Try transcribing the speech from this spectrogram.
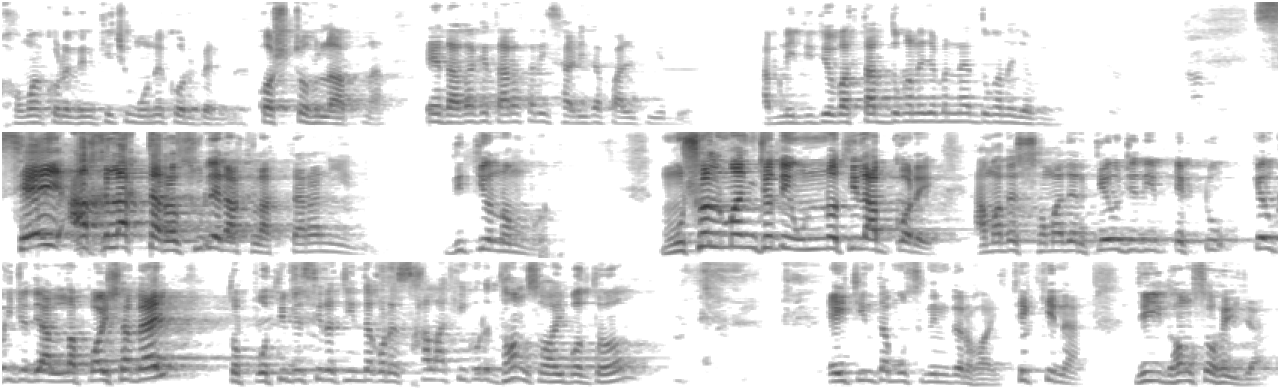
ক্ষমা করে দিন, কিছু মনে করবেন না, কষ্ট হলো আপনার। এ দাদাকে তাড়াতাড়ি শাড়িটা পাল্টিয়ে দিন আপনি দ্বিতীয়বার তার দোকানে যাবেন না দোকানে যাবেন সেই আখলাকটা, রসুলের আখলাক, তারা নিয়ে দিন দ্বিতীয় নম্বর মুসলমান যদি উন্নতি লাভ করে, আমাদের সমাজের কেউ যদি একটু, কেউ কি যদি আল্লাহ পয়সা দেয়, তো প্রতিবেশীরা চিন্তা করে সালা কি করে ধ্বংস হয় বলতো? এই চিন্তা মুসলিমদের হয়, ঠিক কি না? যে এই ধ্বংস হয়ে যায়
